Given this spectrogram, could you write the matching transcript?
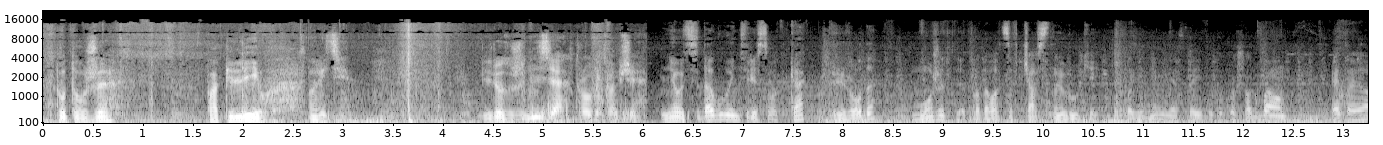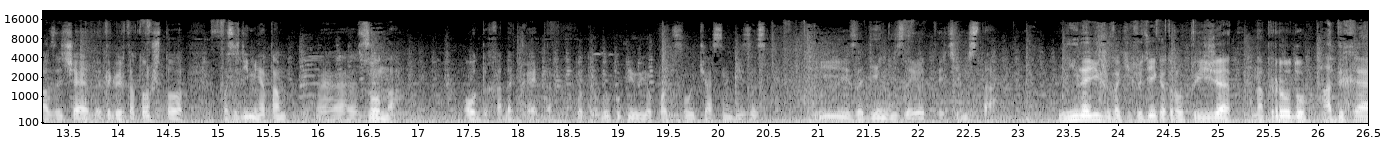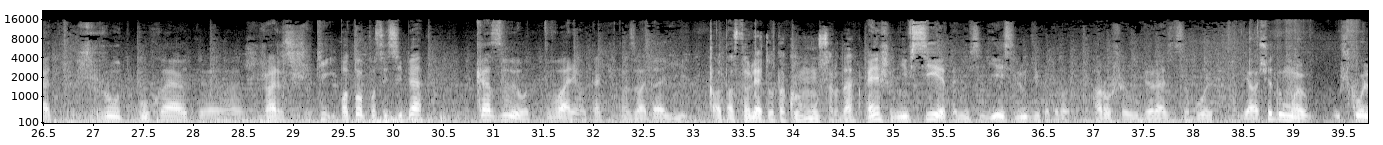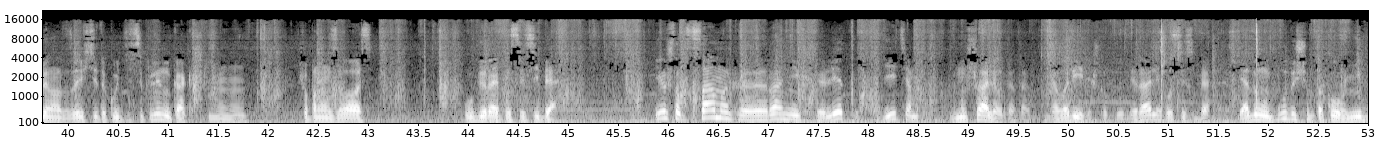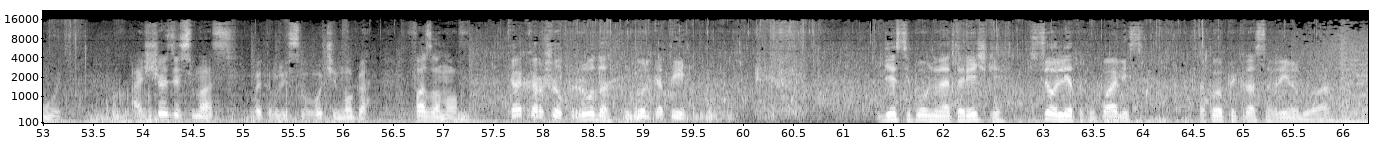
кто-то уже попилил. Смотрите, берез уже нельзя трогать вообще. Мне вот всегда было интересно, вот как природа может продаваться в частные руки. Позади меня стоит вот такой шлагбаум. Это означает, это говорит о том, что позади меня там э, зона отдыха, да, какая-то. Кто-то выкупил ее под свой частный бизнес и за деньги сдает эти места. Ненавижу таких людей, которые приезжают на природу, отдыхают, жрут, бухают, э, жарят шашлыки, и потом после себя козлы, вот твари, вот как их назвать, да, и вот оставляют вот такой мусор, да. Конечно, не все это, не все. Есть люди, которые хорошие убирают за собой. Я вообще думаю, в школе надо завести такую дисциплину, как, чтобы она называлась «убирай после себя». И чтобы с самых э, ранних лет детям внушали вот это, говорили, чтобы убирали после себя. Я думаю, в будущем такого не будет. А еще здесь у нас, в этом лесу, очень много фазанов. Как хорошо природа и только ты. В детстве помню на этой речке, все лето купались. Такое прекрасное время было, а?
